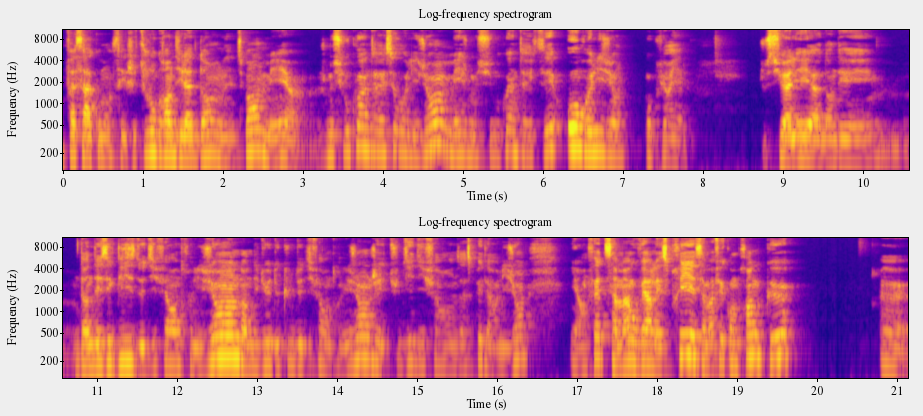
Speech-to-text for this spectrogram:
enfin ça a commencé, j'ai toujours grandi là-dedans honnêtement, mais euh, je me suis beaucoup intéressée aux religions, mais je me suis beaucoup intéressée aux religions au pluriel. Je suis allée euh, dans des, dans des églises de différentes religions, dans des lieux de culte de différentes religions, j'ai étudié différents aspects de la religion, et en fait ça m'a ouvert l'esprit et ça m'a fait comprendre que euh,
